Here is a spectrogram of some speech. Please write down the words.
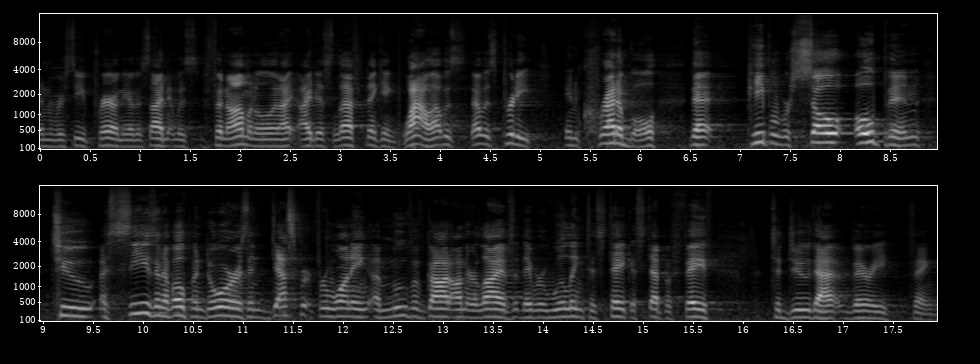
and receive prayer on the other side. And it was phenomenal. And I, I just left thinking, wow, that was, that was pretty incredible that people were so open to a season of open doors and desperate for wanting a move of God on their lives that they were willing to take a step of faith to do that very thing.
